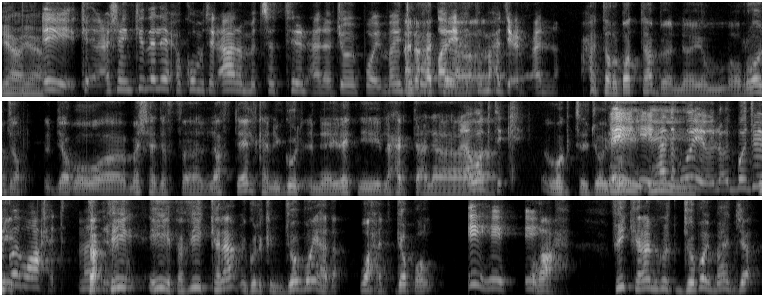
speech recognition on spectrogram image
yeah yeah. إي ك- عشان كذا ليه حكومة العالم متسترين على جوي بوي ما يجيبون حتى- طريقة حتى ما حد يعرف عنه. حتى ربطتها بان يوم روجر جابوا مشهد في لافتيل كان يقول انه يا ريتني لحقت على على وقتك. وقت جوي إي بوي إيه، إي هذا إيه. هو إيه، لو- بو- جوي إيه. بوي واحد ما ففي إي ففي كلام يقول لك إن جو بوي هذا واحد قبل إي إي إي. راح. في كلام يقول لك جو بوي ما جاء.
